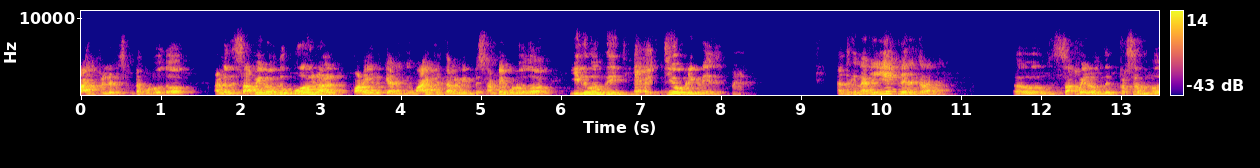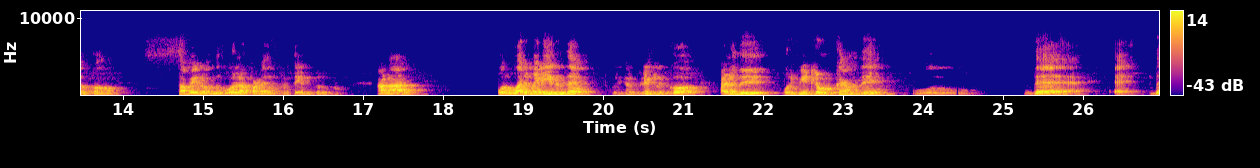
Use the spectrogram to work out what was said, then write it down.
வாய்ப்பு இல்லைன்னு சண்டை போடுவதோ அல்லது சபையில வந்து ஓய்வு நாள் படம் இருக்கு எனக்கு வாய்ப்பு தலைமை என்று சண்டை போடுவதோ இது வந்து ஜியோபலி கிடையாது. அதுக்கு நிறைய பேர் இருக்கிறாங்க. சபையில வந்து பிரசனம் இருக்கும். சபையில வந்து ஓய்வு நாள் படம் எடுக்க இருக்கும் ஆனால் ஒரு வறுமையில இருந்த இருக்கிற பிள்ளைகளுக்கோ அல்லது ஒரு வீட்டில் உட்கார்ந்து இந்த இந்த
